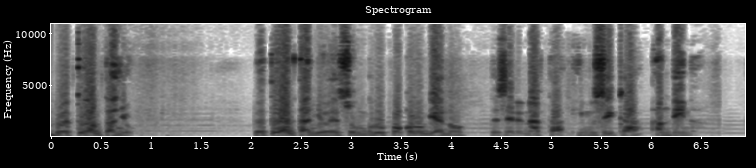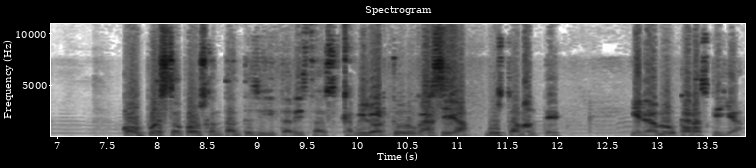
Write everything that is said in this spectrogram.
Dueto de Antaño Dueto de Antaño es un grupo colombiano de serenata y música andina, compuesto por los cantantes y guitarristas Camilo Arturo García Bustamante y Ramón Carasquilla.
